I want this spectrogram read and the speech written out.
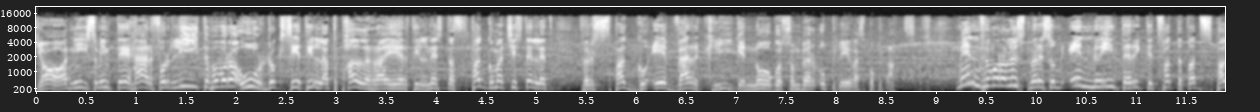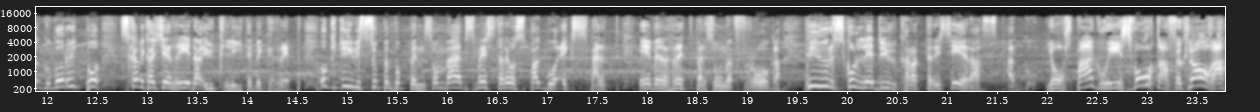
Ja, ni som inte är här får lita på våra ord och se till att pallra er till nästa Spaggo-match istället, för Spaggo är verkligen något som bör upplevas på plats. Men för våra lyssnare som ännu inte riktigt fattat vad Spaggo går ut på ska vi kanske reda ut lite begrepp. Och du, Suppenpuppen, som världsmästare och Spaggo-expert är väl rätt person att fråga. Hur skulle du karaktärisera Spaggo? Ja, Spaggo är svårt att förklara,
